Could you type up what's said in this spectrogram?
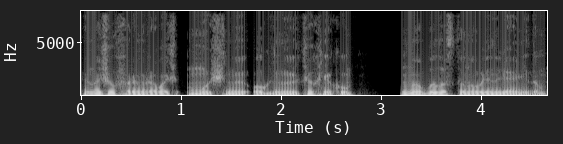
и начал формировать мощную огненную технику, но был остановлен Леонидом.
